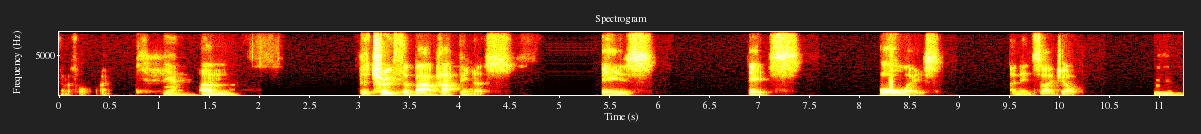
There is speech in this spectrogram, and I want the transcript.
going to fall, right? Yeah. Um, the truth about happiness is it's always an inside job. Mhm.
